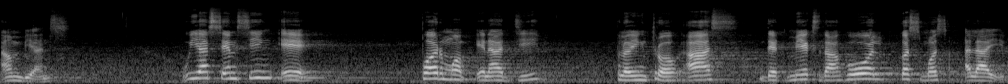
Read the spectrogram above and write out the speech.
ambience. We are sensing a form of energy flowing through us that makes the whole cosmos alive.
